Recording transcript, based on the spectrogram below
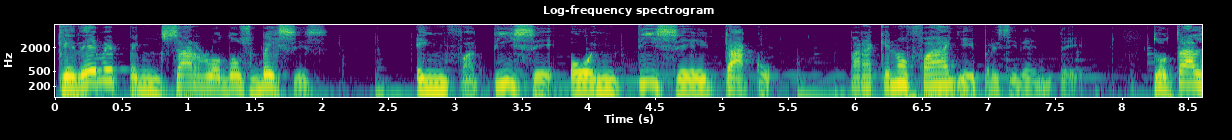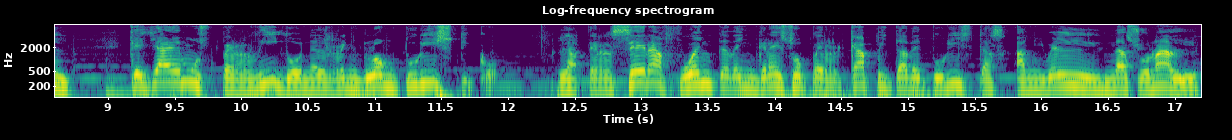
que debe pensarlo dos veces, enfatice o entice el taco para que no falle, presidente. Total, que ya hemos perdido en el renglón turístico la tercera fuente de ingreso per cápita de turistas a nivel nacional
